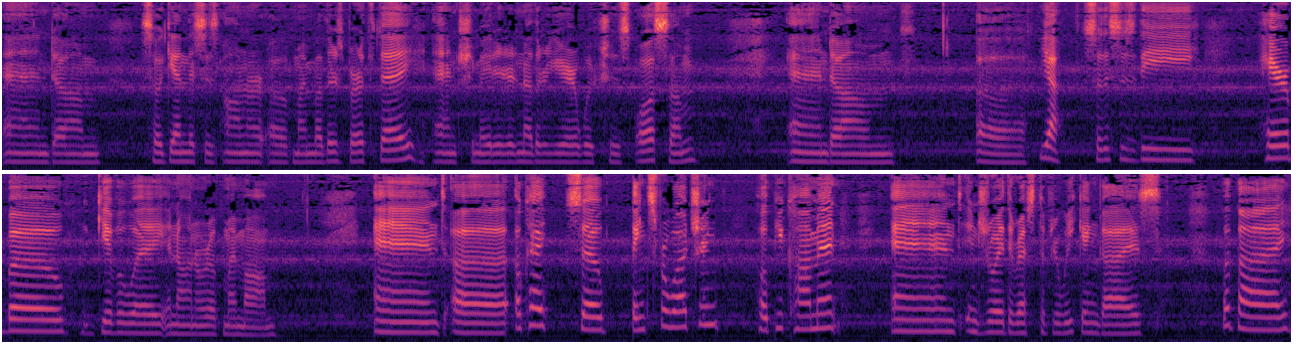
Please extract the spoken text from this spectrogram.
And um, so again, this is honor of my mother's birthday, and she made it another year, which is awesome. And um, uh, yeah, so this is the hair bow giveaway in honor of my mom. And uh, okay, so thanks for watching. Hope you comment and enjoy the rest of your weekend, guys. Bye bye.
